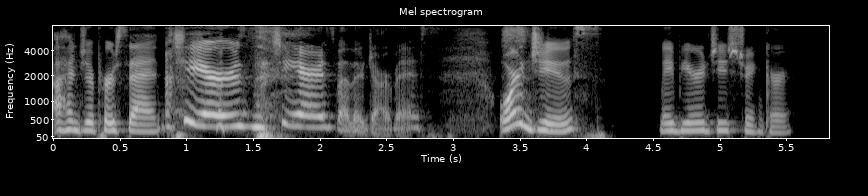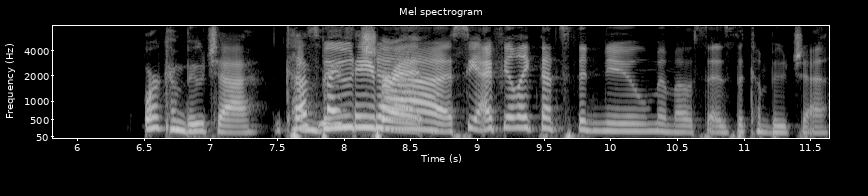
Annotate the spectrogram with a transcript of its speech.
100%. Cheers. Cheers, Mother Jarvis. Or juice. Maybe you're a juice drinker. or kombucha. That's my favorite. See, I feel like that's the new mimosa is the kombucha.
